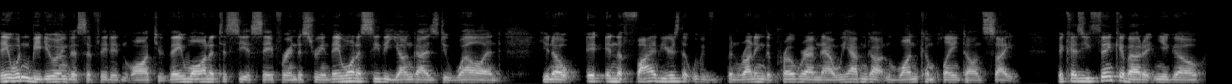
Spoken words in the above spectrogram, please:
They wouldn't be doing this if they didn't want to. They wanted to see a safer industry and they want to see the young guys do well. And you know in the five years that we've been running the program now we haven't gotten one complaint on site. Because you think about it and you go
